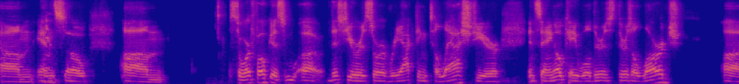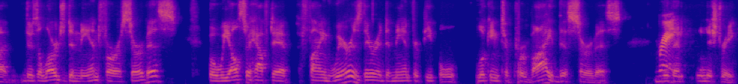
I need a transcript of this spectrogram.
Um, and yeah. so um, so our focus uh, this year is sort of reacting to last year and saying, okay, well, there's there's a large uh, there's a large demand for our service, but we also have to find where is there a demand for people looking to provide this service right. within the industry,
